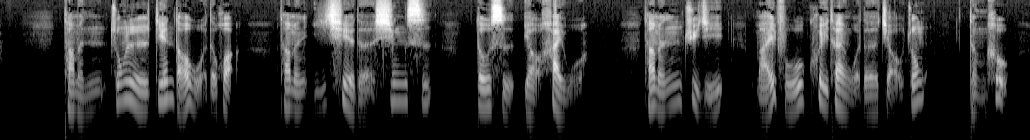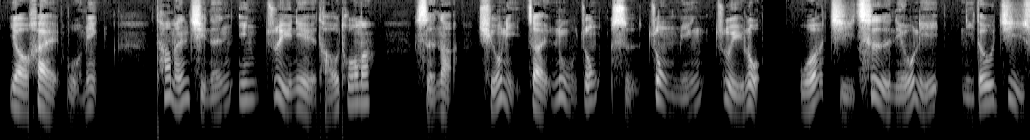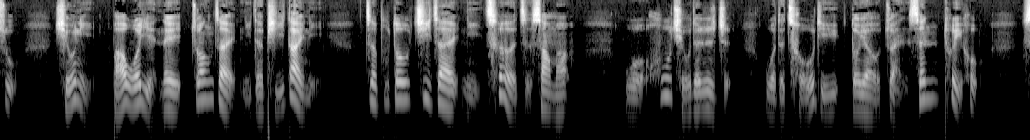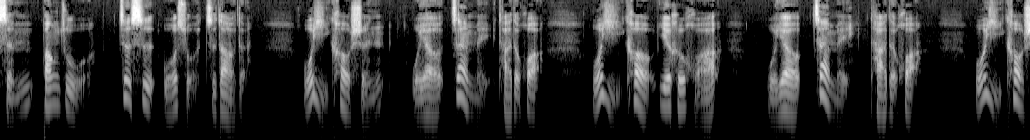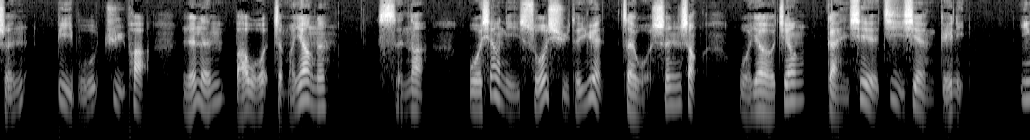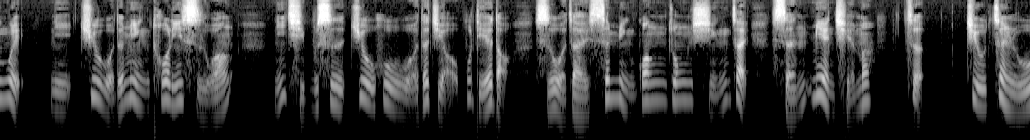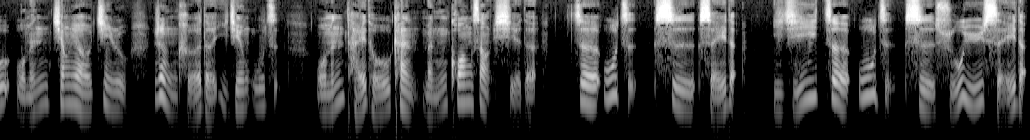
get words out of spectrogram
他们终日颠倒我的话，他们一切的心思都是要害我。他们聚集埋伏窥探我的脚中，等候要害我命。他们岂能因罪孽逃脱吗？神啊，求你在怒中使众民坠落。我几次流离，你都记述。求你把我眼泪装在你的皮带里，这不都记在你册子上吗？我呼求的日子，我的仇敌都要转身退后。神帮助我，这是我所知道的。我倚靠神，我要赞美他的话；我倚靠耶和华，我要赞美他的话；我倚靠神，必不惧怕。人能把我怎么样呢？神啊，我向你所许的愿在我身上，我要将感谢祭献给你，因为。你救我的命脱离死亡，你岂不是救护我的脚不跌倒，使我在生命光中行在神面前吗？这就正如我们将要进入任何的一间屋子，我们抬头看门框上写的“这屋子是谁的”，以及这屋子是属于谁的，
